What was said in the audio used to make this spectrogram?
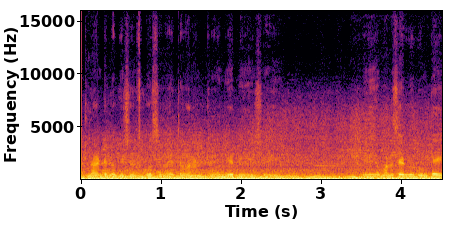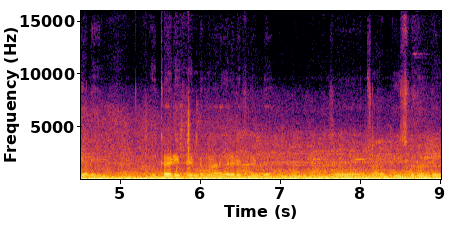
ఇట్లాంటి లొకేషన్స్ కోసం అయితే మనం ట్రైన్ జర్నీ చేసేది. ఇంకా మన సైడ్ కూడా ఉంటాయి కానీ ఇక్కడ డిఫరెంట్ మన దగ్గర డిఫరెంట్ సో చాలా పీస్ఫుల్ ఉంటాయి.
